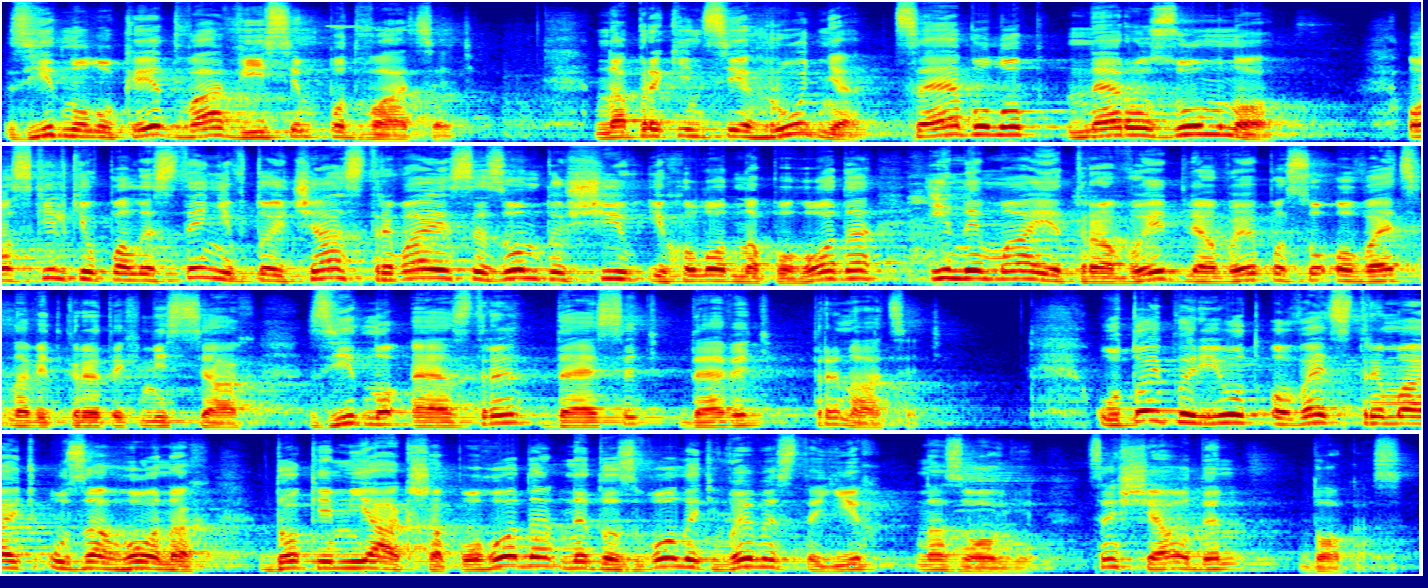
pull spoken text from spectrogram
Згідно Луки 2, 8 по 20. Наприкінці грудня це було б нерозумно, оскільки в Палестині в той час триває сезон дощів і холодна погода, і немає трави для випасу овець на відкритих місцях, згідно Ездри 10, 9, 13. У той період овець тримають у загонах, доки м'якша погода не дозволить вивести їх назовні. Це ще один доказ.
